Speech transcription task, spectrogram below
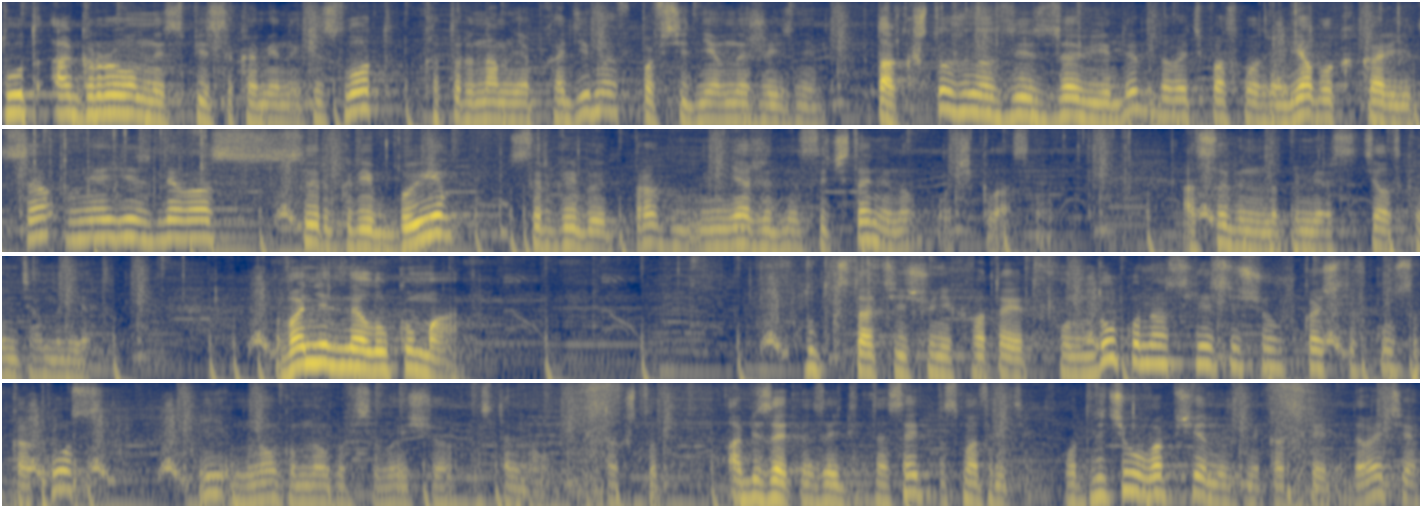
Тут огромный список аминокислот, которые нам необходимы в повседневной жизни. Так, что же у нас здесь за виды? Давайте посмотрим. Яблоко-корица у меня есть для вас, сыр-грибы. Сыр-грибы, правда, неожиданное сочетание, но очень классное. Особенно, например, если делать какой-нибудь омлет. Ванильная лукума. Тут, кстати, еще не хватает фундук у нас есть еще в качестве вкуса, кокос и много-много всего еще остального. Так что обязательно зайдите на сайт, посмотрите. Вот для чего вообще нужны коктейли? Давайте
